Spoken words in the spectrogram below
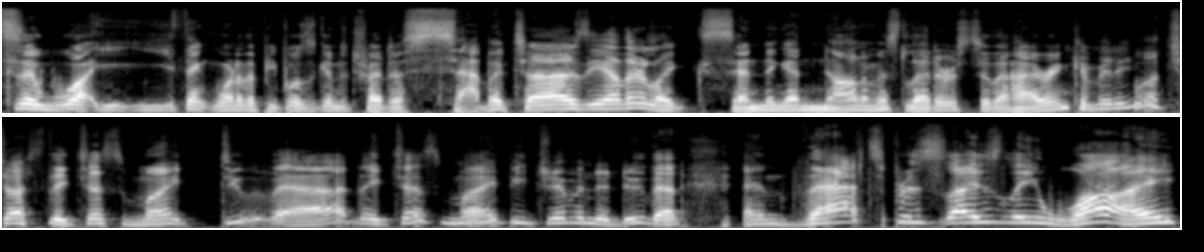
So what? You think one of the people is going to try to sabotage the other, like sending anonymous letters to the hiring committee? Well, just they just might do that. They just might be driven to do that, and that's precisely why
